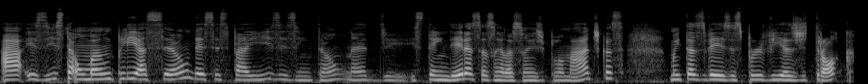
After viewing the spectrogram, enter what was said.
a, exista uma ampliação desses países, então, né, de estender essas relações diplomáticas, muitas vezes por vias de troca,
